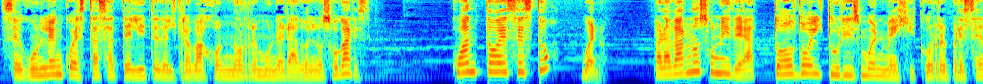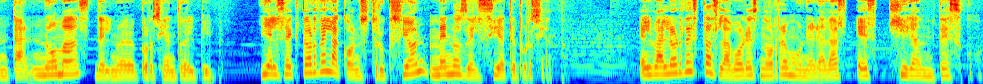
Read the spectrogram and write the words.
según la encuesta satélite del trabajo no remunerado en los hogares. ¿Cuánto es esto? Bueno, para darnos una idea, todo el turismo en México representa no más del 9% del PIB y el sector de la construcción menos del 7%. El valor de estas labores no remuneradas es gigantesco.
